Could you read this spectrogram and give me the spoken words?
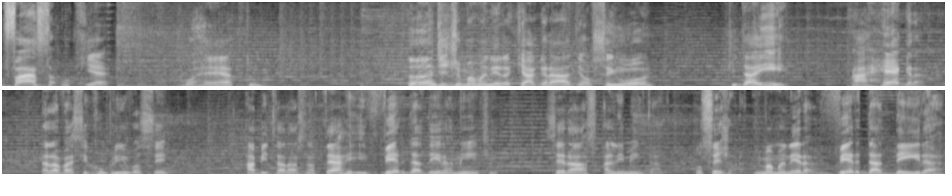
faça o que é correto, ande de uma maneira que agrade ao Senhor, que daí a regra ela vai se cumprir em você. Habitarás na terra e verdadeiramente serás alimentado. Ou seja, de uma maneira verdadeira,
